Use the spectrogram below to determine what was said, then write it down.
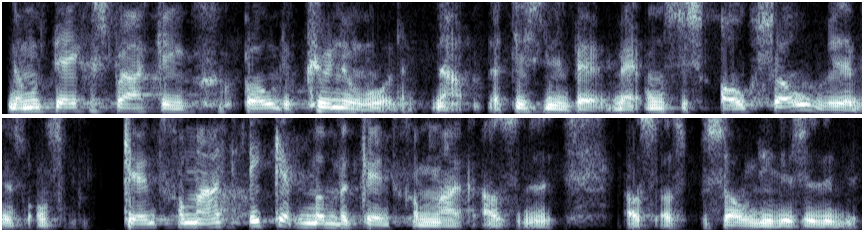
Dan moet tegenspraak geboden kunnen worden. Nou, dat is nu bij, bij ons dus ook zo. We hebben ons bekendgemaakt. Ik heb me bekendgemaakt als, eh, als, als persoon die dus de,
